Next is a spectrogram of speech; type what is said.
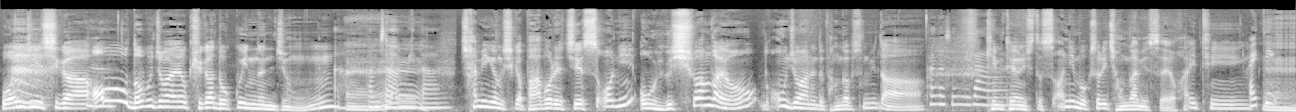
원지 씨가 어 너무 좋아요. 귀가 녹고 있는 중. 아, 예. 감사합니다. 차미경 씨가 바버레치의 써니? 오 이거 실화인가요? 너무 좋아하는데 반갑습니다. 반갑습니다. 김태현 씨도 써니 목소리 정감 있어요. 화이팅. 화이팅. 예.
